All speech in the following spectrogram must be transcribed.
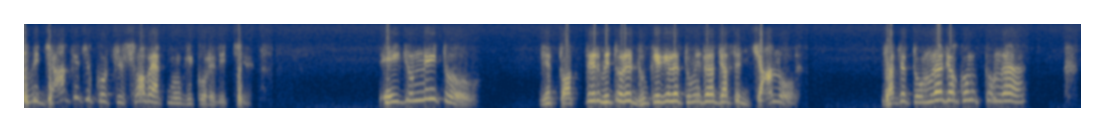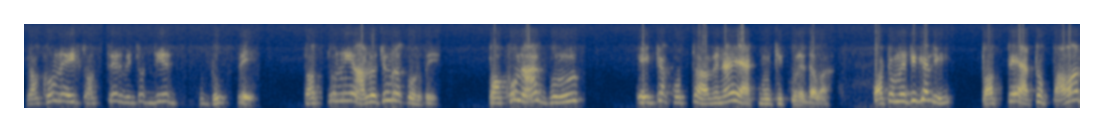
তুমি যা কিছু করছ সব একমুখী করে দিচ্ছে। এই জন্যই তো যে তত্ত্বের ভিতরে ঢুকে গেলে তুমি তো যাতে জানো, যাতে তোমরা যখন তোমরা যখন এই তত্ত্বের ভিতর দিয়ে ঢুকবে, তত্ত্ব নিয়ে আলোচনা করবে, তখন আর গুরুর এইটা করতে হবে না একমুখী করে দেওয়া। অটোমেটিক্যালি তত্ত্বে এত পাওয়ার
